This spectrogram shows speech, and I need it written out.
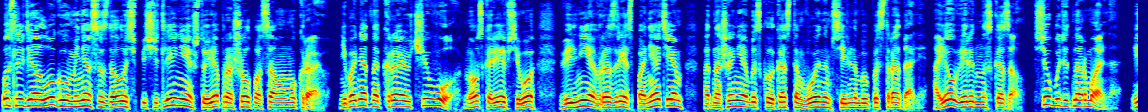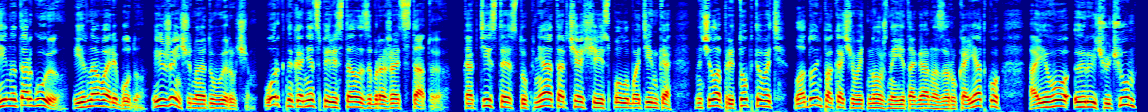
После диалога у меня создалось впечатление, что я прошел по самому краю. Непонятно краю чего, но, скорее всего, вильнее вразрез понятиям, отношения бы с клыкастым воином сильно бы пострадали. А я уверенно сказал, все будет нормально. И наторгую, и в наваре буду, и женщину эту выручим. Орк, наконец, перестал изображать статую. Когтистая ступня, торчащая из полуботинка, начала притоптывать, ладонь покачивать ножны ятагана за рукоятку, а его Иры-Чучун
